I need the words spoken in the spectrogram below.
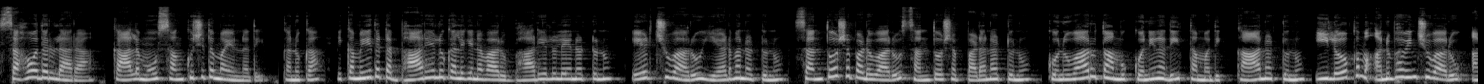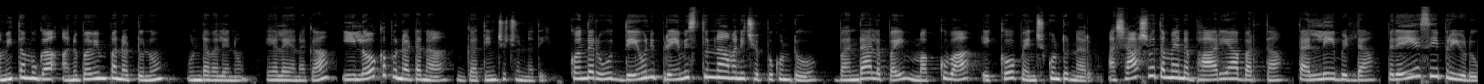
సహోదరులారా కాలము సంకుచితమైయున్నది. కనుక ఇక మీదట భార్యలు కలిగిన వారు భార్యలు లేనట్టును ఏడ్చువారు ఏడవనట్టును సంతోషపడువారు సంతోషపడనట్టును కొనువారు తాము కొనినది తమది కానట్టును ఈ లోకము అనుభవించువారు అమితముగా అనుభవింపనట్టును ఉండవలెను. ఏలయనగా ఈ లోకపు నటన గతించుచున్నది. కొందరు దేవుని ప్రేమిస్తున్నామని చెప్పుకుంటూ బంధాలపై మక్కువ ఎక్కువ పెంచుకుంటున్నారు. అశాశ్వతమైన భార్యాభర్త తల్లి బిడ్డ ప్రేయసీ ప్రియుడు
